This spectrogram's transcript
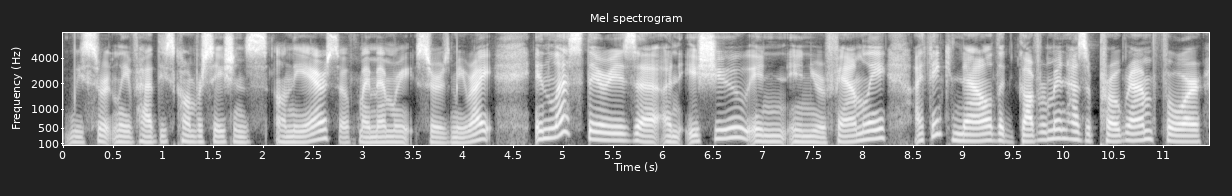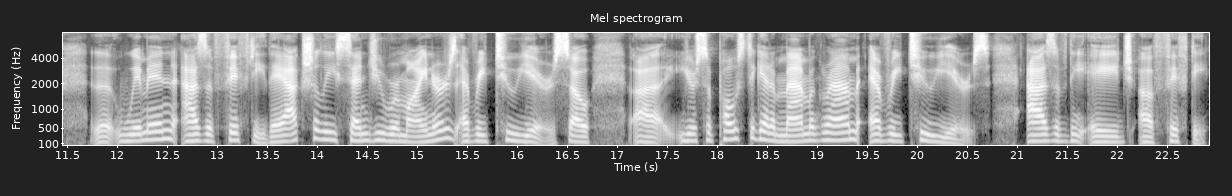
we certainly have had these conversations on the air. So if my memory serves me right, unless there is a, an issue in in your family, I think now the government has a program for uh, women as of fifty. They actually send you reminders every two years. So uh, you're supposed to get a mammogram every two years as of the age of fifty.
